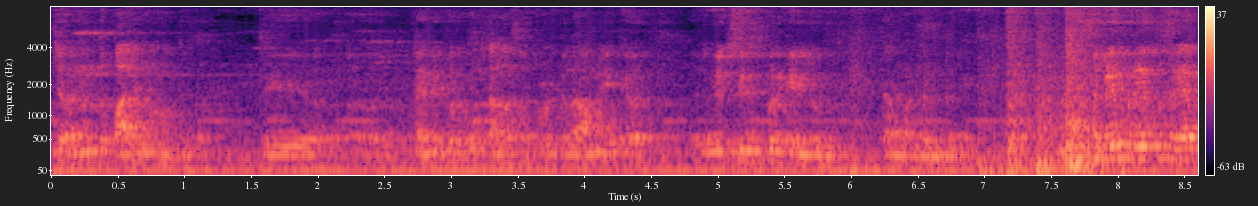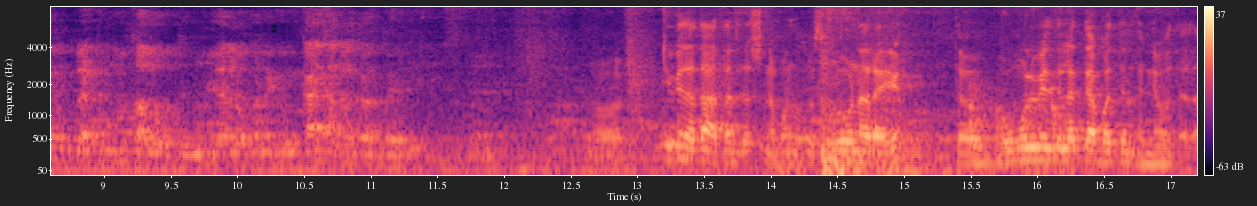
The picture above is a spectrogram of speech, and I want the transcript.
आमचे अनंत पाले म्हणून होते. ते त्यांनी पण खूप चांगला सपोर्ट केला. आम्ही एक वेब सिरीज पण केली होती त्या मध्यंतरी. म्हणजे सगळे प्रयत्न सगळ्या प्लॅटफॉर्मवर चालू होते. म्हणजे या लोकांना घेऊन काय चांगलं करता येईल? ठीक आहे दादा आता जस्ट आपण आपलं सुरू होणार आहे. तर बहुमूल्य वेळ दिला त्याबद्दल धन्यवाद दादा.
